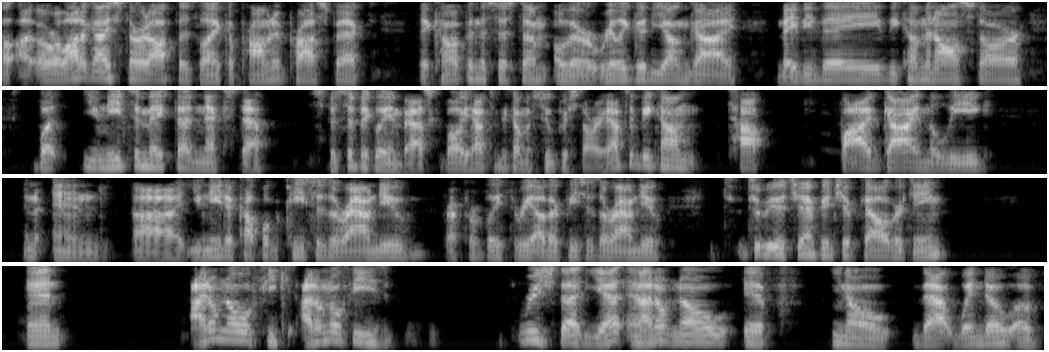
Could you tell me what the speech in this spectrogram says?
or a lot of guys start off as like a prominent prospect. They come up in the system. Oh, they're a really good young guy. Maybe they become an all star, but you need to make that next step. Specifically in basketball, you have to become a superstar. You have to become top five guy in the league and and uh, you need a couple pieces around you, preferably three other pieces around you, to, to be a championship caliber team. And I don't know if he, I don't know if he's reached that yet, and I don't know if you know that window of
